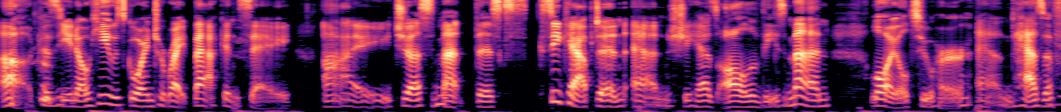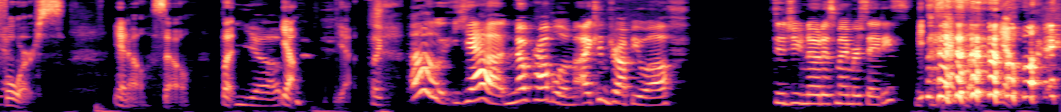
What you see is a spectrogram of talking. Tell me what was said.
because uh, you know he was going to write back and say i just met this sea captain and she has all of these men loyal to her and has a yeah. force you know so but yeah yeah yeah it's like oh yeah no problem i can drop you off Did you notice my Mercedes? Yeah, exactly. Yeah. like,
